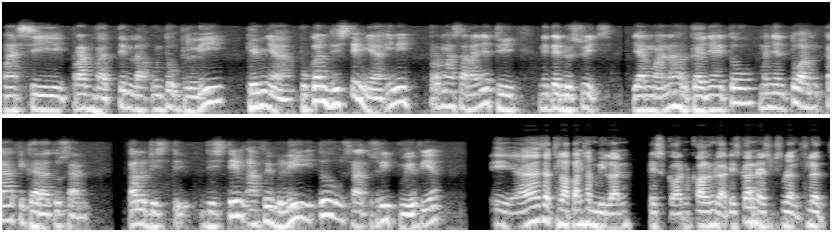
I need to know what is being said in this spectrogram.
Masih perang batin lah untuk beli gamenya bukan di Steam ya ini permasalahannya di Nintendo Switch yang mana harganya itu menyentuh angka 300-an kalau di, di Steam Avi beli itu 100 ribu ya Vi ya Iya, 89 diskon. Kalau nggak diskon ya 98.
